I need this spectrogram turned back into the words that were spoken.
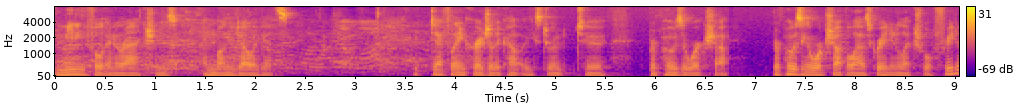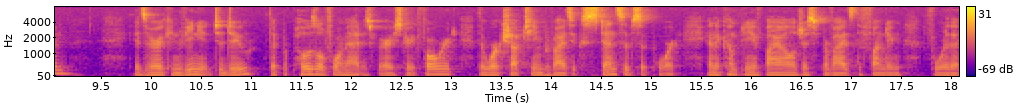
meaningful interactions among delegates. We definitely encourage other colleagues to, to propose a workshop. Proposing a workshop allows great intellectual freedom it's very convenient to do. The proposal format is very straightforward. The workshop team provides extensive support, and the company of biologists provides the funding for the,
